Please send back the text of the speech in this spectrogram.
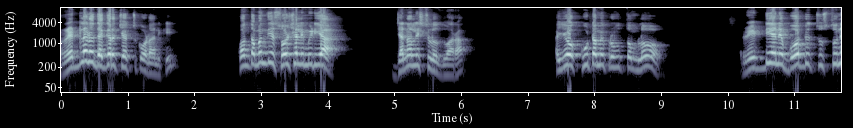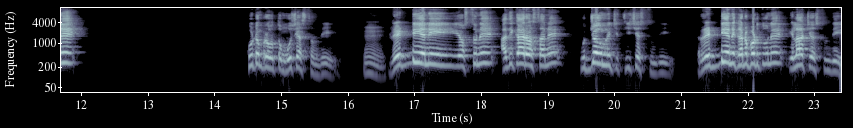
రెడ్లను దగ్గర చేర్చుకోవడానికి కొంతమంది సోషల్ మీడియా జర్నలిస్టుల ద్వారా అయ్యో కూటమి ప్రభుత్వంలో రెడ్డి అనే బోర్డు చూస్తూనే కూటమి ప్రభుత్వం మూసేస్తుంది. రెడ్డి అని వస్తూనే అధికారి వస్తానే ఉద్యోగం నుంచి తీసేస్తుంది. రెడ్డి అని కనపడుతూనే ఇలా చేస్తుంది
